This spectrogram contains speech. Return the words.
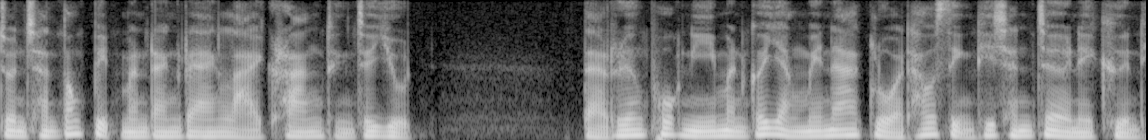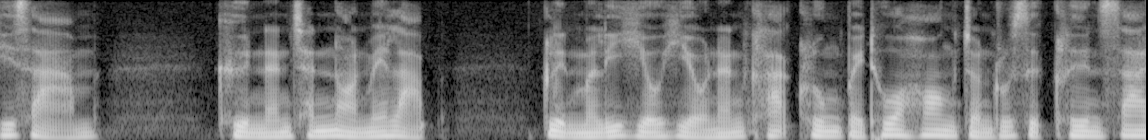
จนฉันต้องปิดมันแรงๆหลายครั้งถึงจะหยุด แต่เรื่องพวกนี้มันก็ยังไม่น่ากลัวเท่าสิ่งที่ฉันเจอในคืนที่สามคืนนั้นฉันนอนไม่หลับ กลิ่นมะลิเหี่ยวๆนั้นคละคลุ้งไปทั่วห้องจนรู้สึกคลื่นไส้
